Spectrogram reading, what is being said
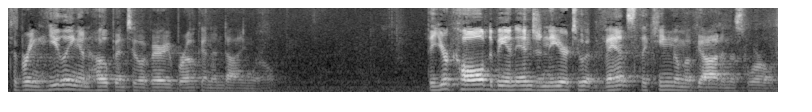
to bring healing and hope into a very broken and dying world? That you're called to be an engineer to advance the kingdom of God in this world.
